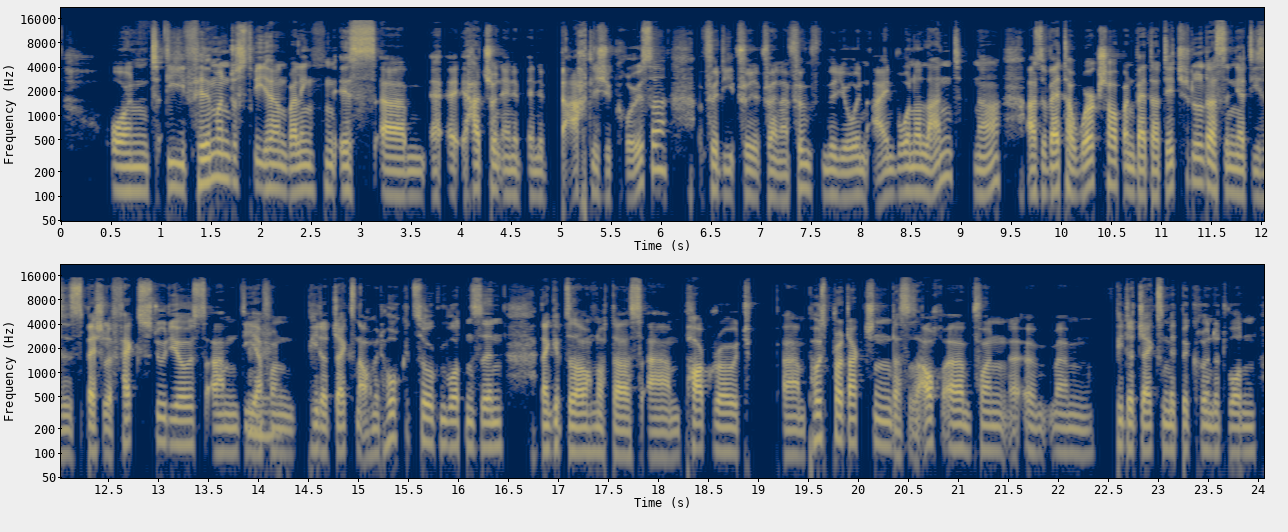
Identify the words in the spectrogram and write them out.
Und die Filmindustrie hier in Wellington ist, ähm, hat schon eine, eine beachtliche Größe für die für, für ein 5 Millionen Einwohnerland. Ne? Also Wetter Workshop und Wetter Digital, das sind ja diese Special Effects Studios, ähm, die mhm. ja von Peter Jackson auch mit hochgezogen worden sind. Dann gibt es auch noch das ähm, Park Road ähm, Post Production, das ist auch ähm, von äh, ähm, ähm Peter Jackson mitbegründet worden.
